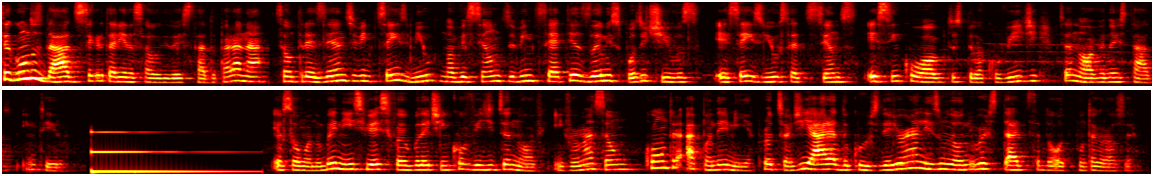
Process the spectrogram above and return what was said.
Segundo os dados da Secretaria da Saúde do Estado do Paraná, são 326.927 exames positivos e 6.705 óbitos pela Covid-19 no estado inteiro. Eu sou Manu Benício e esse foi o Boletim Covid-19, informação contra a pandemia. Produção diária do curso de jornalismo da Universidade Estadual de Ponta Grossa.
